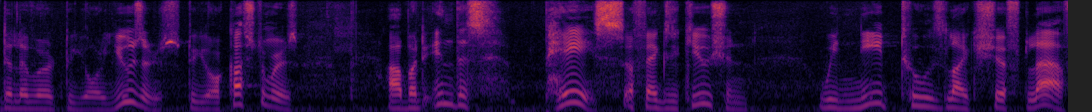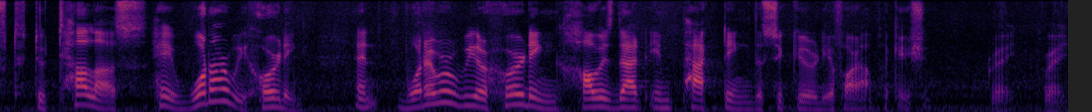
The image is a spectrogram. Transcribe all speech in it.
deliver to your users, to your customers. Uh, but in this pace of execution, we need tools like Shift Left to tell us, hey, what are we hurting? And whatever we are hurting, how is that impacting the security of our application? Great, great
